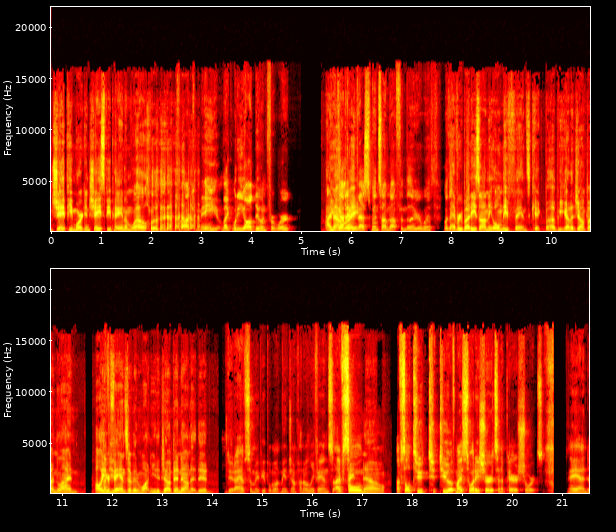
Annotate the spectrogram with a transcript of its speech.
J.P. Morgan Chase be paying them well. Fuck me. Like, what are y'all doing for work? I you know, got right? investments I'm not familiar with? What the, Everybody's on the OnlyFans kick, bub. You got to jump online. All Have your you- fans have been wanting you to jump in on it, dude. Dude, I have so many people want me to jump on OnlyFans. I've sold know. I've sold two, two two of my sweaty shirts and a pair of shorts. And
